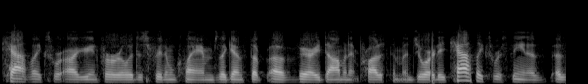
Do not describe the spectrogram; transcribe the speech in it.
Catholics were arguing for religious freedom claims against a, a very dominant Protestant majority, Catholics were seen as, as,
